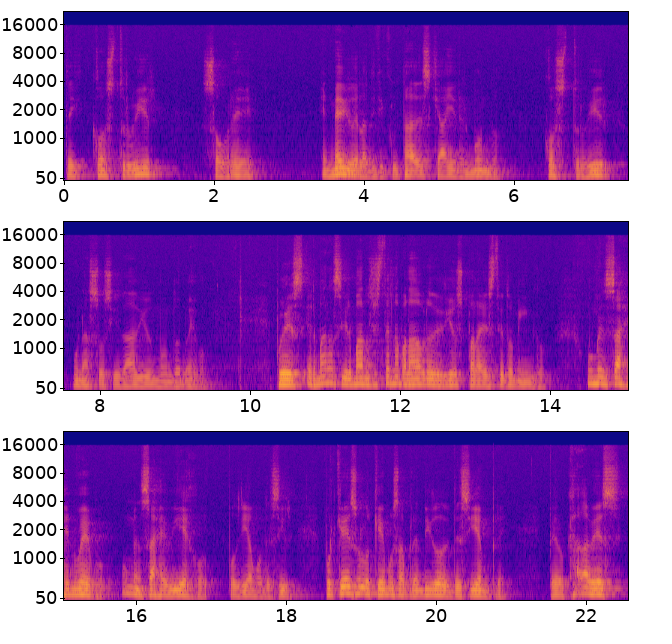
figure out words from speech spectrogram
de construir sobre en medio de las dificultades que hay en el mundo, construir una sociedad y un mundo nuevo. Pues hermanas y hermanos, esta es la palabra de Dios para este domingo. Un mensaje nuevo, un mensaje viejo, podríamos decir, porque eso es lo que hemos aprendido desde siempre. Pero cada vez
